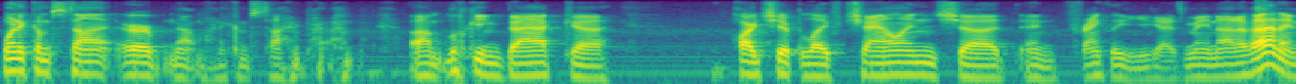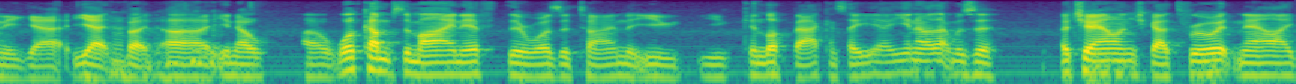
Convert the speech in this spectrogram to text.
when it comes time, or not when it comes time, um, looking back, uh, hardship life challenge, uh, and frankly, you guys may not have had any yet, yet but uh, you know, uh, what comes to mind if there was a time that you, you can look back and say, yeah, you know, that was a, a challenge, got through it. Now I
